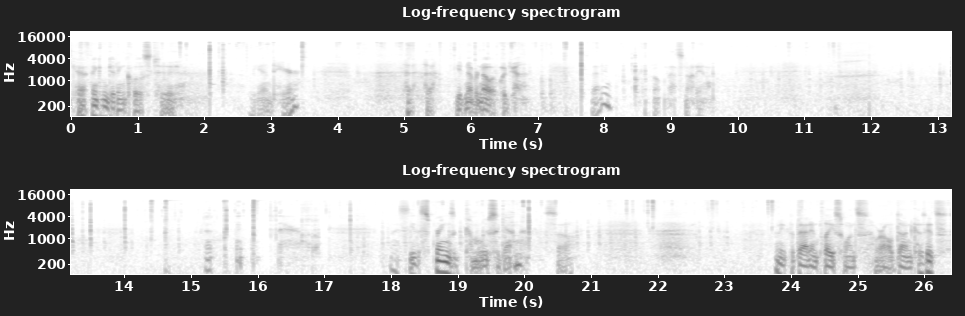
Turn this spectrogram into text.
Okay, I think I'm getting close to the end here. You'd never know it, would you? Is that in? Oh, that's not in. I see the springs come loose again, so let me put that in place once we're all done because it's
